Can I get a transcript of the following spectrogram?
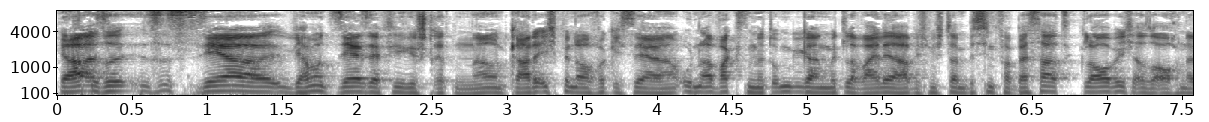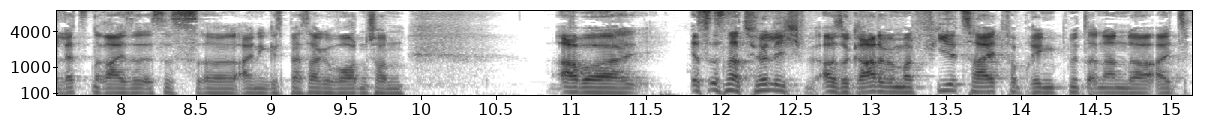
Ja, also es ist sehr, wir haben uns sehr, sehr viel gestritten. Ne? Und gerade ich bin auch wirklich sehr unerwachsen mit umgegangen. Mittlerweile habe ich mich da ein bisschen verbessert, glaube ich. Also auch in der letzten Reise ist es äh, einiges besser geworden schon. Aber es ist natürlich, also gerade wenn man viel Zeit verbringt miteinander als,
